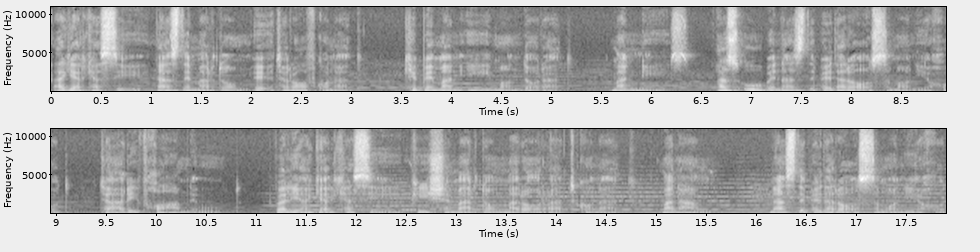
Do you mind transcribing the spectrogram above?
اگر کسی نزد مردم اعتراف کند که به من ایمان دارد من نیز. از او به نزد پدر آسمانی خود تعریف خواهم نمود. ولی اگر کسی پیش مردم مرا رد کند من هم نزد پدر آسمانی خود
